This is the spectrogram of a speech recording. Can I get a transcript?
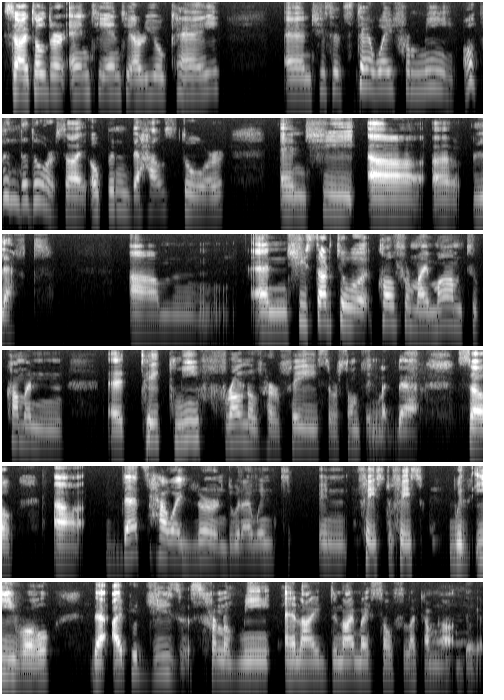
so I told her, "Auntie, auntie, are you okay?" And she said, "Stay away from me. Open the door." So I opened the house door, and she uh, uh, left. Um, and she started to call for my mom to come and uh, take me front of her face or something like that. So uh, that's how i learned when i went in face to face with evil that i put jesus front of me and i deny myself like i'm not there.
